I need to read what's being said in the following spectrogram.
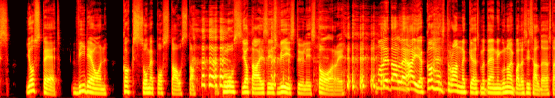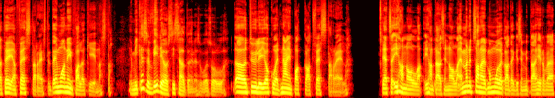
X. Jos teet videon, kaksi somepostausta plus jotain siis viisi tyyliä story. Mä olin tälleen äijä, kahdesta rannekkeesta mä teen niin kuin noin paljon sisältöä jostain teidän festareista, että ei mua niin paljon kiinnosta. Ja mikä se video sisältö edes voisi olla? Öö, tyyli joku, että näin pakkaat festareilla. Tiedätkö, ihan nolla, ihan täysin nolla. En mä nyt sano, että mä muutenkaan tekisin mitään hirveä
